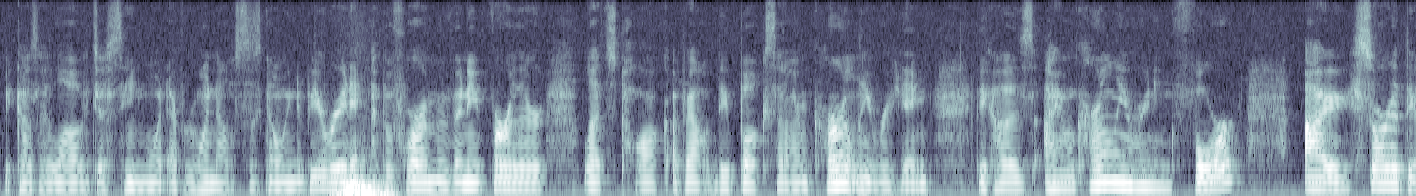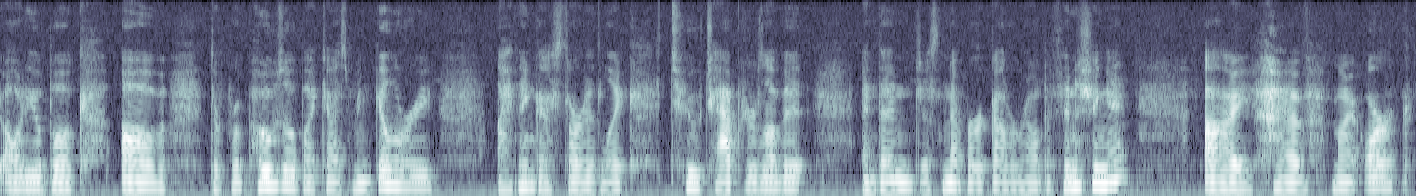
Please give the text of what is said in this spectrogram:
because I love just seeing what everyone else is going to be reading. Before I move any further, let's talk about the books that I'm currently reading because I am currently reading four. I started the audiobook of The Proposal by Jasmine Guillory. I think I started like two chapters of it and then just never got around to finishing it. I have my arc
